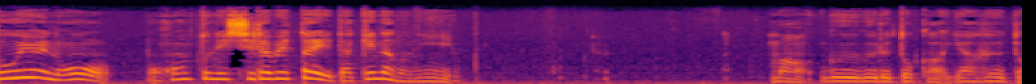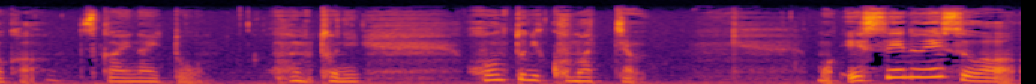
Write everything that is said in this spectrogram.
そういうのをもう本当に調べたいだけなのにまあ Google とか Yahoo とか使えないと本当に本当に困っちゃう。もう SNS は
